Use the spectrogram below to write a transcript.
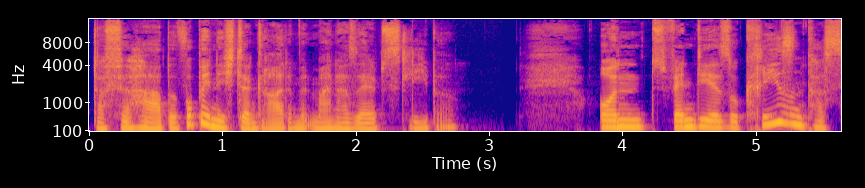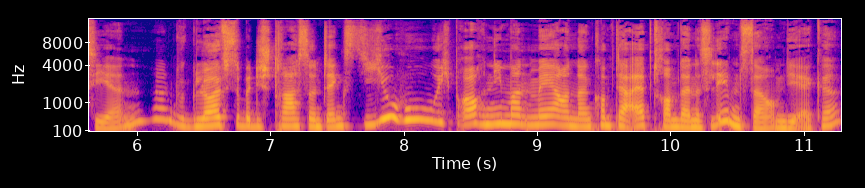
dafür habe. Wo bin ich denn gerade mit meiner Selbstliebe? Und wenn dir so Krisen passieren, du läufst über die Straße und denkst, juhu, ich brauche niemand mehr und dann kommt der Albtraum deines Lebens da um die Ecke,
